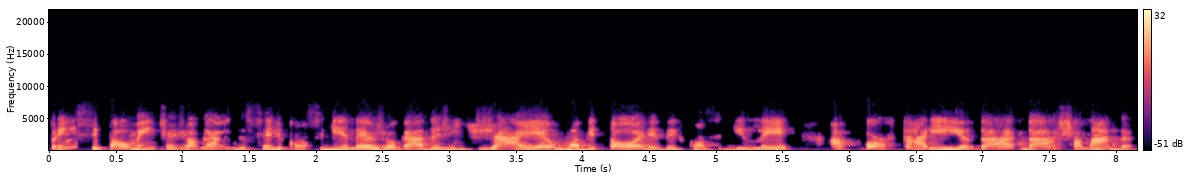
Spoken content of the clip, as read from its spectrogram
principalmente a jogada. Se ele conseguir ler a jogada, gente, já é uma vitória dele conseguir ler a porcaria da, da chamada.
